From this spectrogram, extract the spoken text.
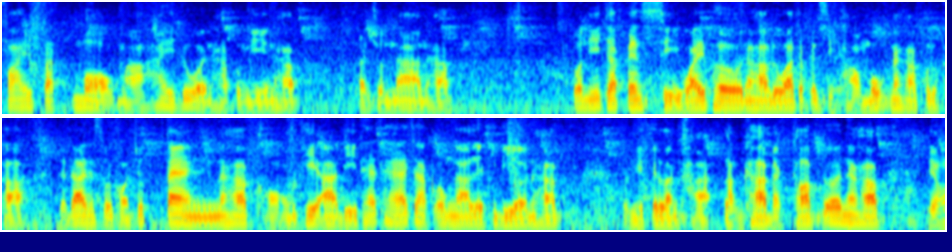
ไฟตัดหมอกมาให้ด้วยนะครับ ตรงนี้นะครับกันชนหน้านะครับ ตัวนี้จะเป็นสีไวท์เพร์ลนะครับ หรือว่าจะเป็นสีขาวมุกนะครับ คุณลูกค้าจะได้ในส่วนของชุดแต่งนะครับของ TRD แท้ๆจากโรงงานเลยทีเดียวนะครับ ตัวนี้เป็นหลังคาหลังคาแบ็กท็อปด้วยนะครับ เดี๋ยว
